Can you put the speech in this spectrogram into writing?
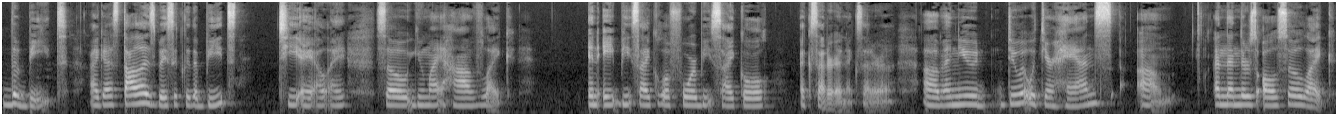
the beat i guess tala is basically the beat T A L A. So you might have like an eight beat cycle, a four beat cycle, etc. and etc. Um, and you do it with your hands. Um, and then there's also like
